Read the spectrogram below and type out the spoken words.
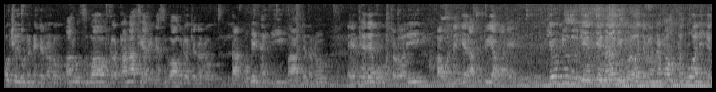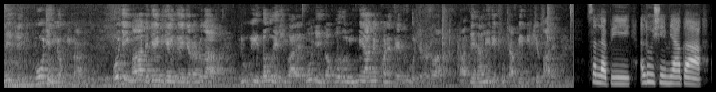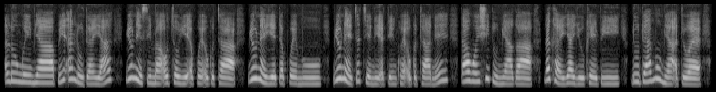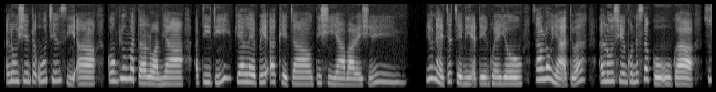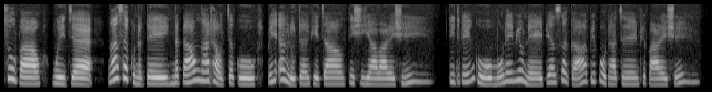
အုပ်ချုပ်ရေးဝန်ထမ်းနဲ့ကျွန်တော်တို့အားလုံးစုပေါင်းပြီးတော့ဌာနဆရာတွေနဲ့စုပေါင်းပြီးတော့ကျွန်တော်တို့ဒါ COVID-19 မှာကျွန်တော်တို့အဲထဲထဲပုံမှာတော်တော်လေးပါဝင်နိုင်ခဲ့တာကိုတွေ့ရပါတယ်။ကျုပ်ပြုစုခြင်းတင်နန်းတွေကိုတော့ကျွန်တော်2019ကနေယနေ့ချိန်6ချိန်လုပ်ပြီးပါပြီ။6ချိန်မှာတစ်ချိန်တစ်ချိန်ဆိုရင်ကျွန်တော်တို့က လူဦးရေ30ရှိပါတယ်။6ချိန်တော့ကိုယ်စုံ290ခုကိုကျွန်တော်တို့ကဒါတင်နန်းလေးတွေပို့ချပေးပြီးဖြစ်ပါတယ်။ဆက်လက်ပြီးအလူရှင်များကအလူငွေများဘေးအလူတန်းရာ မြို့နယ်စီမံအုပ်ချုပ်ရေးအဖွဲ့ဥက္ကဋ္ဌမြို့နယ်ရဲတပ်ဖွဲ့မှူးမြို့နယ်ကြက်ချင်နီအတင်ခွဲဥက္ကဋ္ဌနဲ့တာဝန်ရှိသူများကလက်ခံရယူခဲ့ပြီးလူတန်းမှုများအတွက်အလူရှင်တဦးချင်းစီအားကွန်ပျူမှတ်တမ်းလွှာများအတီးတီပြန်လည်ပေးအပ်ခဲ့ကြောင်းသိရှိရပါတယ်ရှင်။မြို့နယ်ကြက်ချင်နီအတင်ခွဲယုံဆောက်လုပ်ရန်အတွက်အလူရှင်89ဦးကစုစုပေါင်းငွေကျပ် 59တိန်း25000ကျပ်ကိုပေးအပ်လူတန်းခဲ့ကြောင်းသိရှိရပါတယ်ရှင်။ဒီတည်င်းကိုမိုးနေမြို့နယ်ပြန်ဆက်ကပေးပို့ထားခြင်းဖြစ်ပါတယ်ရှင်။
